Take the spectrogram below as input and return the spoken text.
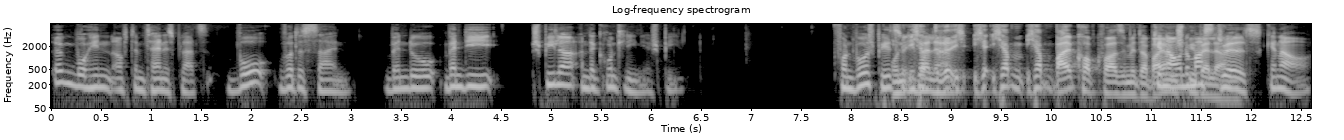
irgendwo hin auf dem Tennisplatz, wo wird es sein, wenn du, wenn die Spieler an der Grundlinie spielen? Von wo spielst Und du die ich habe Bälle? an? ich, ich, ich hab, ich hab einen Ballkorb quasi mit dabei genau, und und du machst Bälle an. Drills, genau.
